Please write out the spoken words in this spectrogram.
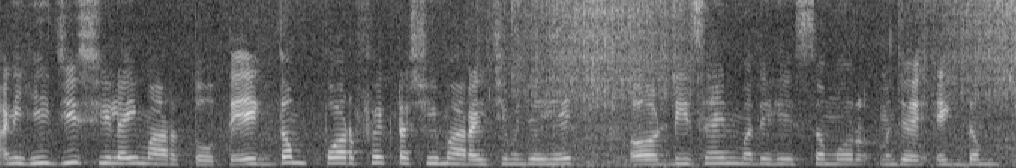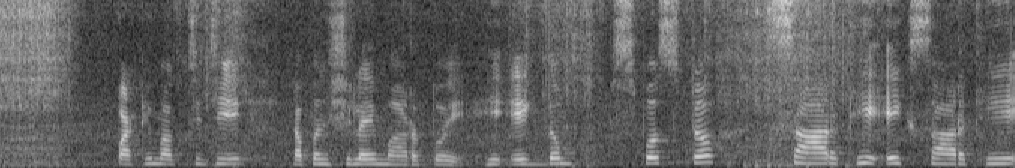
आणि ही जी शिलाई मारतो ते एकदम परफेक्ट अशी मारायची. म्हणजे हे डिझाईनमध्ये हे समोर म्हणजे एकदम पाठीमागची जी आपण शिलाई मारतो आहे ही एकदम स्पष्ट सारखी एक सारखी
